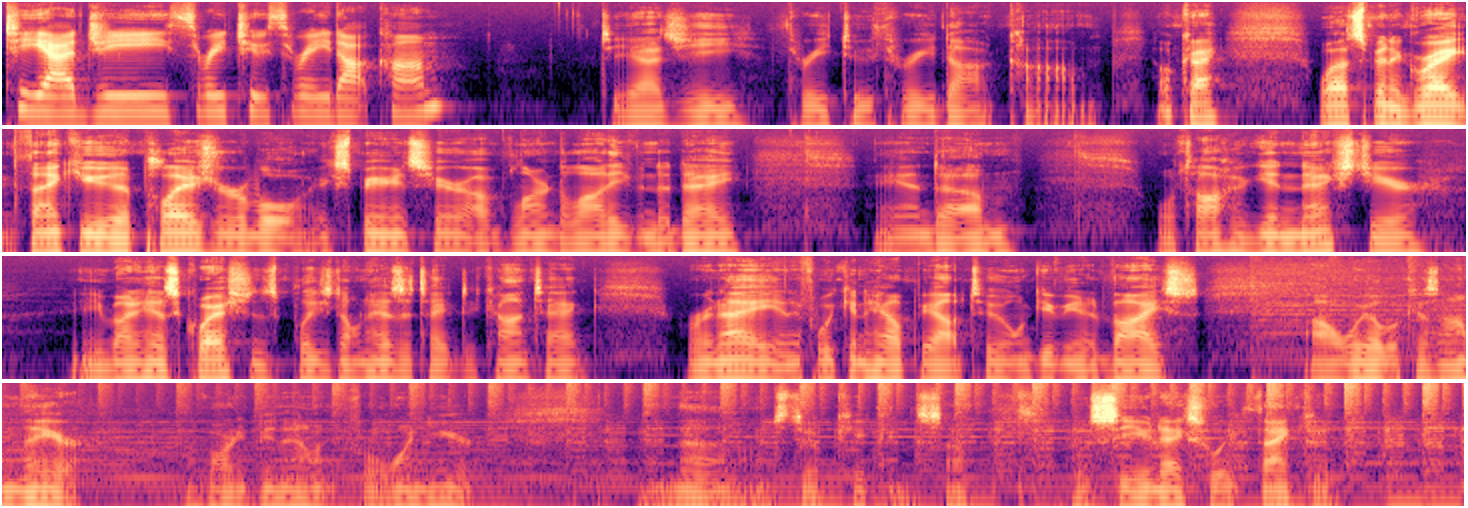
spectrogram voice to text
tig323.com. TIG323.com. Okay. Well, it's been a great, thank you, a pleasurable experience here. I've learned a lot even today. And um, we'll talk again next year. Anybody has questions, please don't hesitate to contact Renee. And if we can help you out too on giving you advice, I will because I'm there. I've already been out for one year and uh, I'm still kicking. So we'll see you next week. Thank you.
